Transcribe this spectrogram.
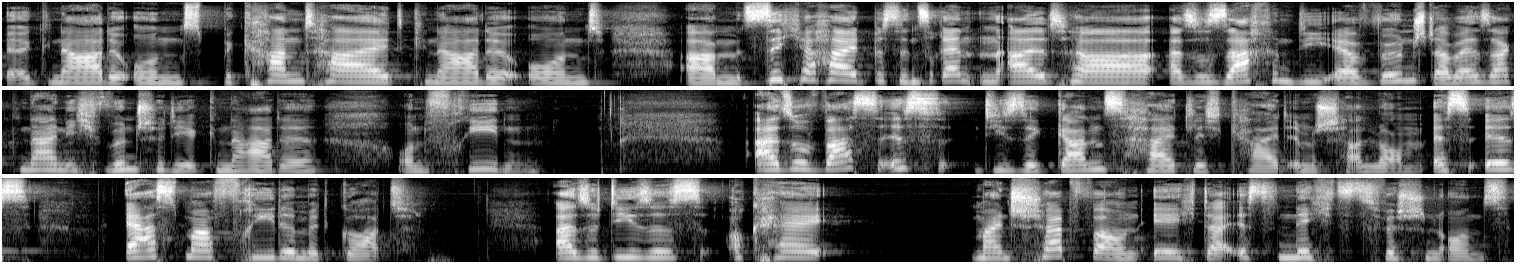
äh, Gnade und Bekanntheit, Gnade und ähm, Sicherheit bis ins Rentenalter. Also Sachen, die er wünscht. Aber er sagt, nein, ich wünsche dir Gnade und Frieden. Also was ist diese Ganzheitlichkeit im Shalom? Es ist erstmal Friede mit Gott. Also dieses, okay, mein Schöpfer und ich, da ist nichts zwischen uns.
